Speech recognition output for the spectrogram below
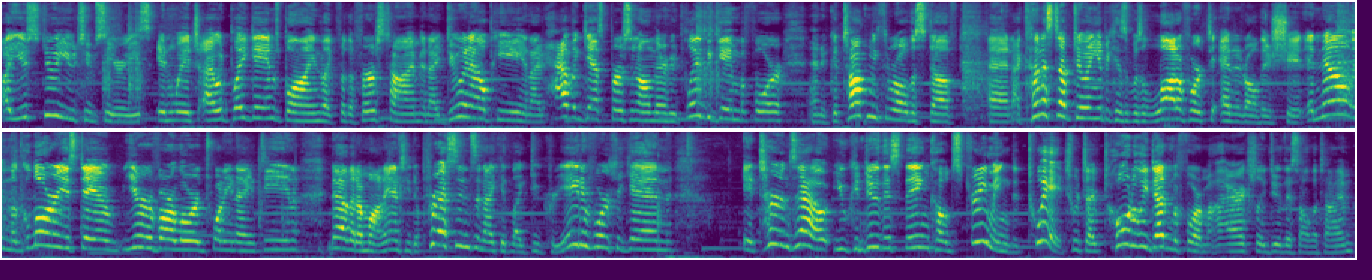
I used to do a YouTube series in which I would play games blind, like for the first time, and I'd do an LP, and I'd have a guest person on there who'd played the game before, and who could talk me through all the stuff. And I kind of stopped doing it because it was a lot of work to edit all this shit. And now, in the glorious day of year of our Lord 2019, now that I'm on antidepressants and I could like do creative work again, it turns out you can do this thing called streaming to Twitch, which I've totally done before. I actually do this all the time,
